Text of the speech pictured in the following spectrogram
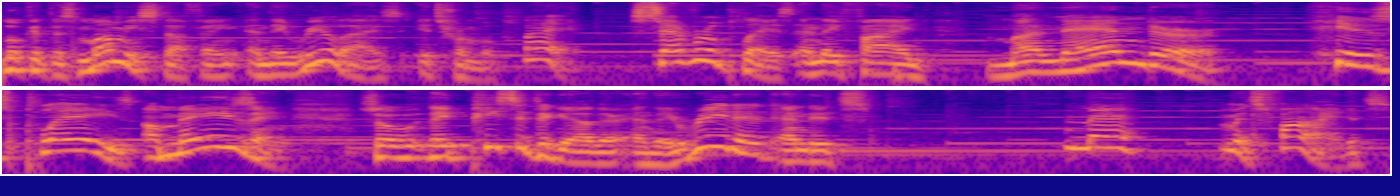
look at this mummy stuffing and they realize it's from a play. Several plays, and they find Menander his plays. Amazing. So they piece it together and they read it, and it's meh. I mean, it's fine. It's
